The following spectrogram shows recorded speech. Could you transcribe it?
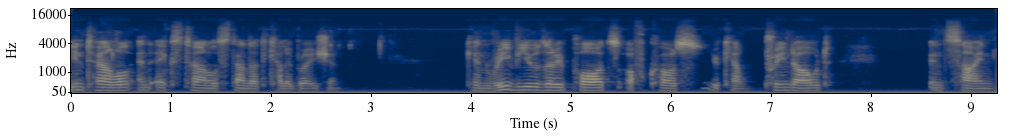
internal and external standard calibration can review the reports. Of course, you can print out and sign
